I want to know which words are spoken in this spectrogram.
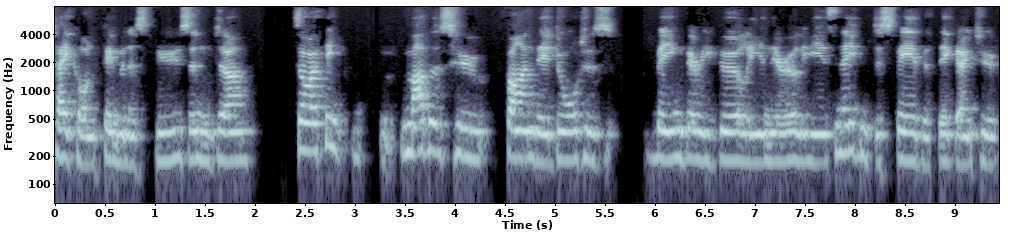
take on feminist views. And uh, so I think mothers who find their daughters being very girly in their early years needn't despair that they're going to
